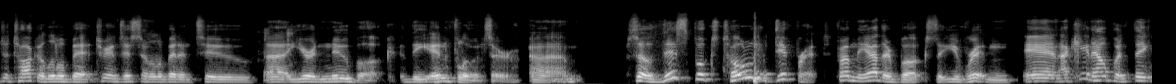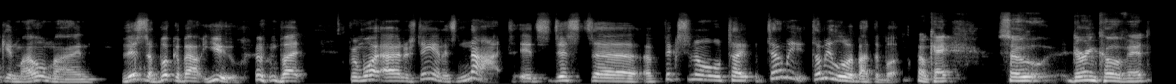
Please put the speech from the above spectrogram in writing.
to talk a little bit, transition a little bit into uh, your new book, The Influencer. Um, so this book's totally different from the other books that you've written, and I can't help but think in my own mind, this is a book about you, but from what I understand, it's not. It's just uh, a fictional type. Tell me, tell me a little bit about the book. Okay. So during COVID,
